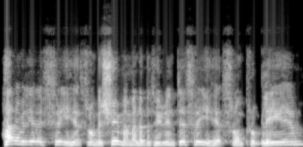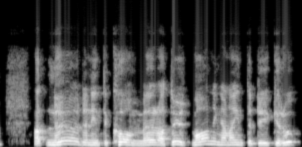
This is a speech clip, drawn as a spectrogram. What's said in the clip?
Herren vill ge dig frihet från bekymmer, men det betyder inte frihet från problem, att nöden inte kommer, att utmaningarna inte dyker upp.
